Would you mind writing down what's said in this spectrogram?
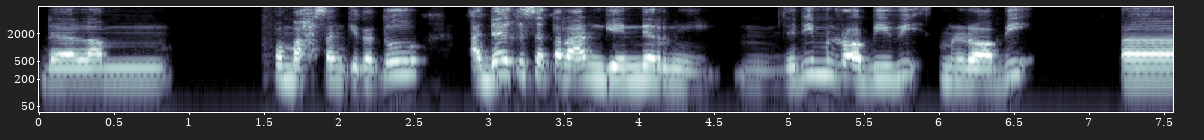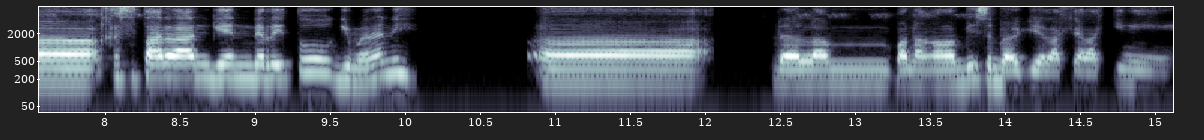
dalam pembahasan kita tuh ada kesetaraan gender nih. Hmm, jadi menurut Abi, menurut Abi uh, kesetaraan gender itu gimana nih uh, dalam pandangan lebih sebagai laki-laki nih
